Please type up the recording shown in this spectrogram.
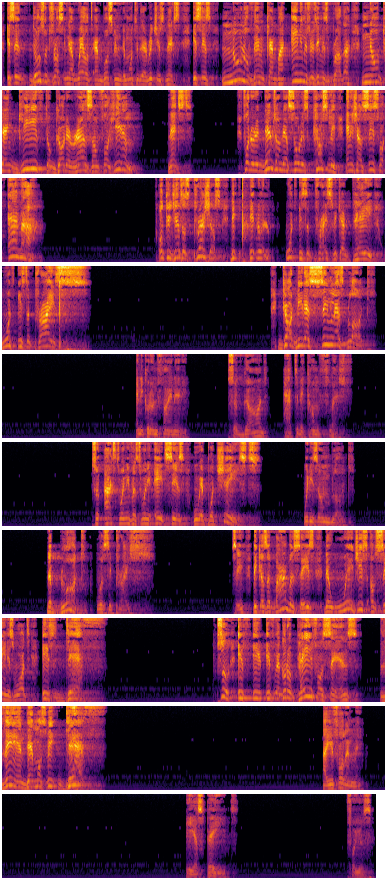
It says, Those who trust in their wealth and boast in the multitude of their riches. Next, it says, None of them can by any means redeem his brother, none can give to God a ransom for him. Next, for the redemption of their soul is costly and it shall cease forever. Okay, James precious. what is the price we can pay? What is the price? God needed sinless blood. And he couldn't find any. So God had to become flesh. So Acts 20, verse 28 says, We were purchased with his own blood. The blood was the price. See? Because the Bible says the wages of sin is what? Is death. So if, if, if we're going to pay for sins, then there must be death. Are you following me? He has paid for your sin.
